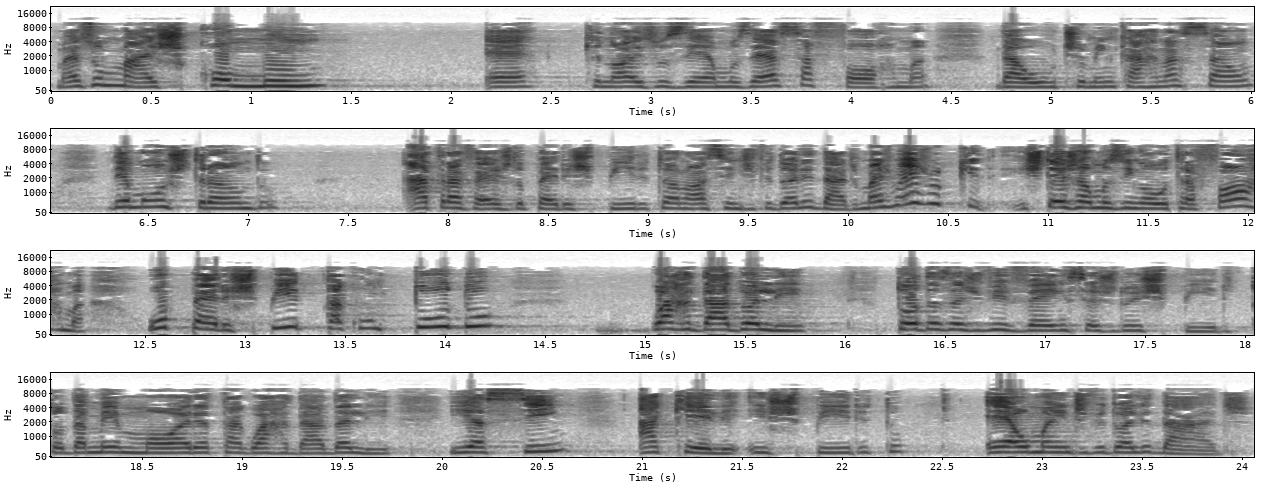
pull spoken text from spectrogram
mas o mais comum é que nós usemos essa forma da última encarnação, demonstrando através do perispírito, a nossa individualidade. Mas mesmo que estejamos em outra forma, o perispírito está com tudo guardado ali. Todas as vivências do espírito, toda a memória está guardada ali. E assim, aquele espírito é uma individualidade.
